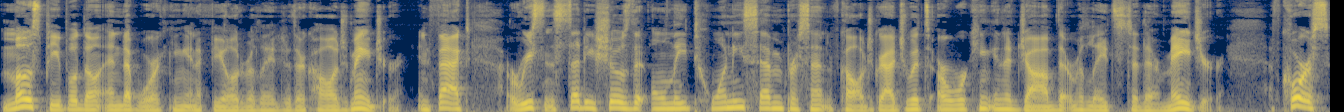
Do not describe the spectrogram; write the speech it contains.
most people don't end up working in a field related to their college major. In fact, a recent study shows that only 27% of college graduates are working in a job that relates to their major. Of course,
